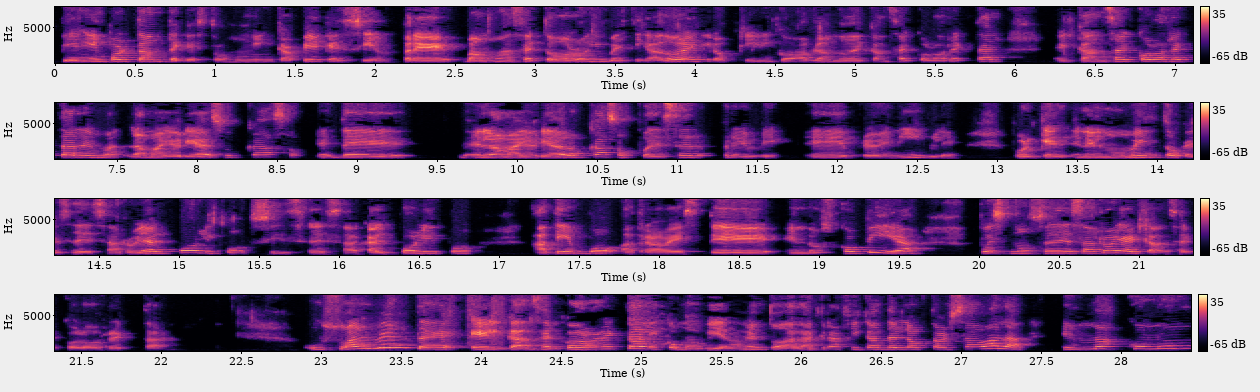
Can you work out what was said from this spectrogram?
Bien importante que esto es un hincapié que siempre vamos a hacer todos los investigadores y los clínicos hablando del cáncer colorectal. El cáncer colorectal en la mayoría de sus casos, eh, en la mayoría de los casos puede ser eh, prevenible, porque en el momento que se desarrolla el pólipo, si se saca el pólipo a tiempo a través de endoscopía, pues no se desarrolla el cáncer colorectal. Usualmente el cáncer colorectal, y como vieron en todas las gráficas del doctor Zavala, es más común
